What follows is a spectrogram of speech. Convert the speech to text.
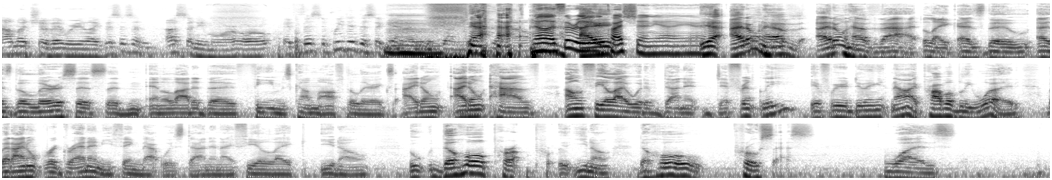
How much of it were you like, this isn't us anymore, or if this if we did this again, I would have done this mm. now. No, that's a really I- good question. Yeah, yeah. yeah i don't have i don't have that like as the as the lyricist and and a lot of the themes come off the lyrics i don't i don't have i don't feel i would have done it differently if we were doing it now i probably would but i don't regret anything that was done and i feel like you know the whole pro, pro, you know the whole process was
